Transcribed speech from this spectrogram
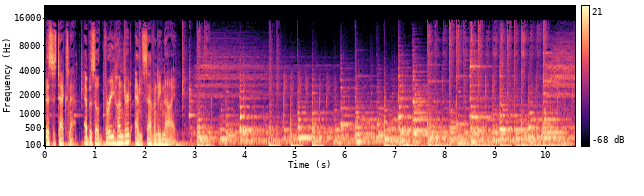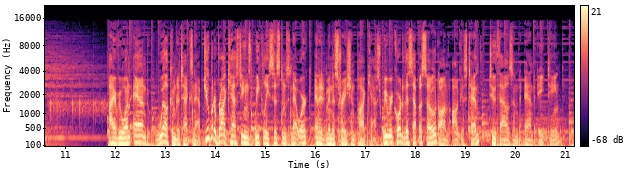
This is TechSnap, episode 379. Hi, everyone, and welcome to TechSnap, Jupiter Broadcasting's weekly systems network and administration podcast. We recorded this episode on August 10th, 2018.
